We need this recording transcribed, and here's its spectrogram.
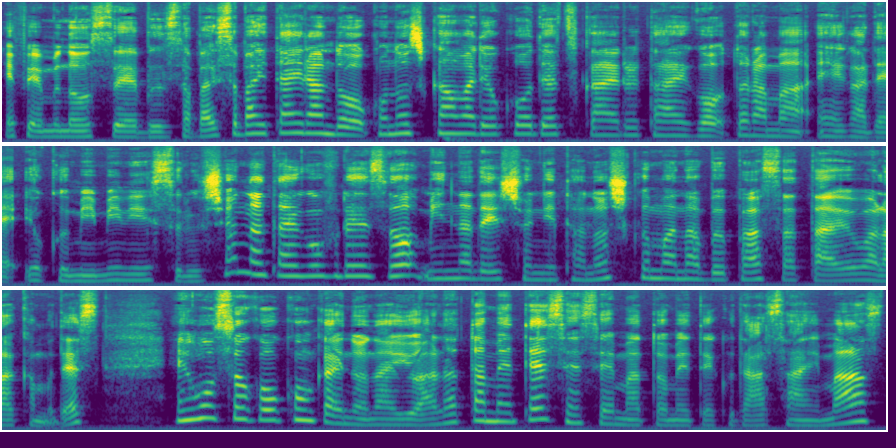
FM ノースウェーブサバイサバイタイランド。この時間は旅行で使えるタイ語。ドラマ映画でよく耳にする旬なタイ語フレーズをみんなで一緒に楽しく学ぶパッサタイワラカムです。え放送後今回の内容を改めて先生まとめてくださいます。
